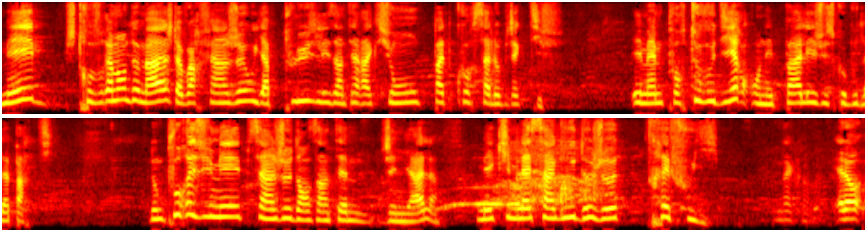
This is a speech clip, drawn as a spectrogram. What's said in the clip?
Mais je trouve vraiment dommage d'avoir fait un jeu où il y a plus les interactions, pas de course à l'objectif. Et même pour tout vous dire, on n'est pas allé jusqu'au bout de la partie. Donc pour résumer, c'est un jeu dans un thème génial, mais qui me laisse un goût de jeu très fouillis. D'accord. Alors,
